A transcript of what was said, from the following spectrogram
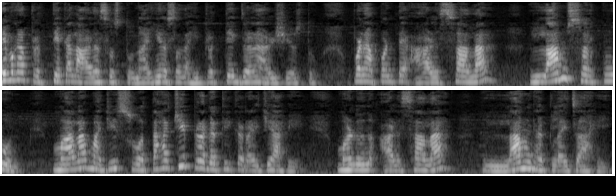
हे बघा प्रत्येकाला आळस असतो. नाही असं नाही. प्रत्येक जण आळशी असतो. पण आपण त्या आळसाला लांब सरकवून मला माझी स्वतःची प्रगती करायची आहे. म्हणून आळसाला लांब ढकलायचं आहे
